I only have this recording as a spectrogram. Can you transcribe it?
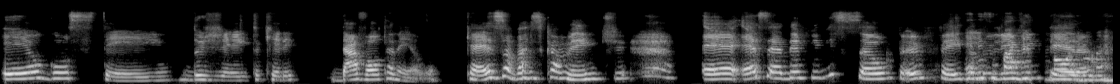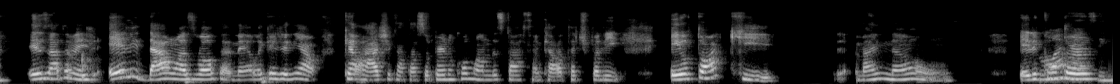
Eu gostei do jeito que ele dá a volta nela. Que é essa, basicamente, é, essa é a definição perfeita ele do livro inteiro. né? Exatamente. Ele dá umas voltas nela que é genial. Porque ela acha que ela tá super no comando da situação, que ela tá tipo ali, eu tô aqui. Mas não. Ele não contornou. É assim,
